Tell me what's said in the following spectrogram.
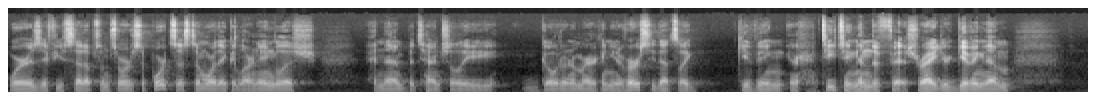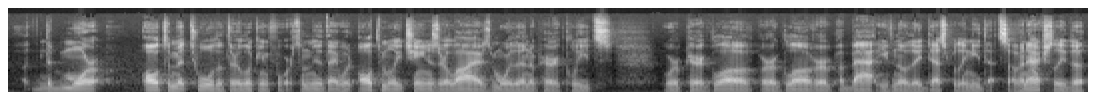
Whereas if you set up some sort of support system where they could learn English and then potentially go to an American university, that's like giving or teaching them to fish, right? You're giving them the more ultimate tool that they're looking for, something that they would ultimately change their lives more than a pair of cleats or a pair of glove or a glove or a bat, even though they desperately need that stuff. And actually, the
